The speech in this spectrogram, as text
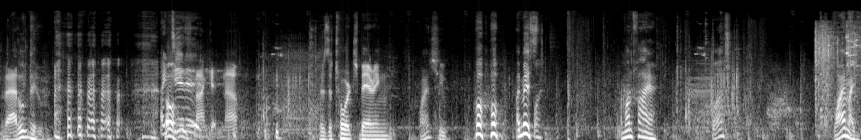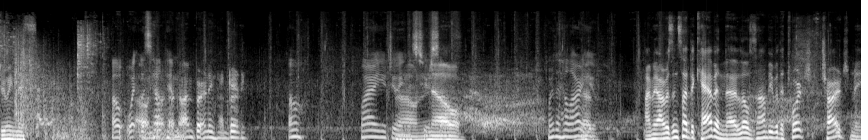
That'll do. I Oh. did He's it! not getting out. There's a torch bearing. Why did she? Oh, oh! I missed. What? I'm on fire. What? Why am I doing this? Oh, wait, let's oh, help no, him. No, no, I'm burning. I'm burning. Oh. Why are you doing oh this to yourself? no. yourself? Where the hell are The- you? I mean, I was inside the cabin. A little zombie with a torch charged me.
